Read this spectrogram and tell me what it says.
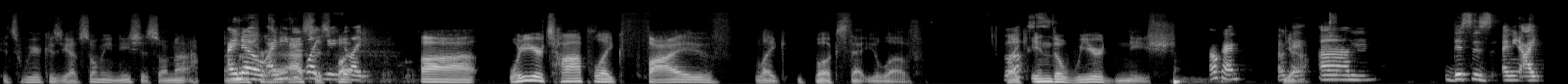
it's weird because you have so many niches. So I'm not. I'm i not know. sure I need to ask like this, maybe but, like Uh, what are your top like five like books that you love? Like in the weird niche. Okay. Okay. Yeah. Um, this is. I mean, I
